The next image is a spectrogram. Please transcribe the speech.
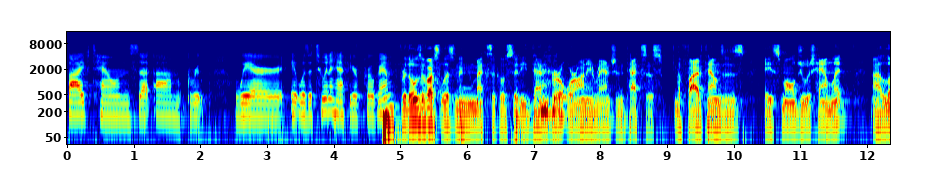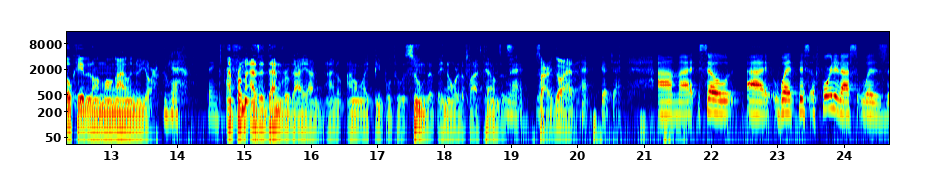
five towns um, group where it was a two and a half year program. For those of us listening in Mexico City, Denver, mm-hmm. or on a ranch in Texas, the Five Towns is a small Jewish hamlet uh, located on Long Island, New York. Yeah. Thanks. And from as a Denver guy, I'm, I don't I don't like people to assume that they know where the Five Towns is. Right. Sorry. Go ahead. Right. Good job. Um, uh, so uh, what this afforded us was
